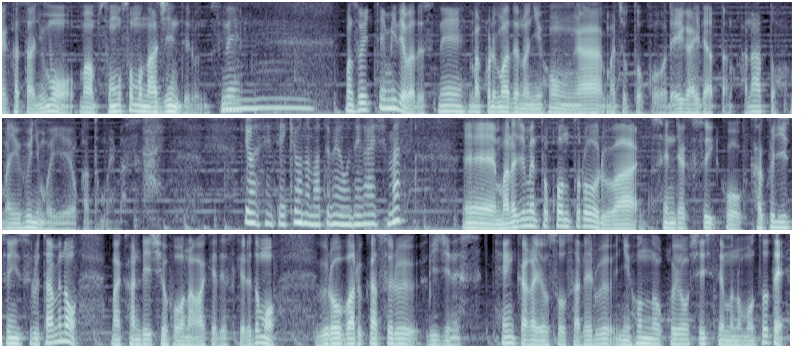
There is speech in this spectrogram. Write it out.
え方にも、まあ、そもそも馴染んでるんですね。まあ、そういった意味ではですね、まあ、これまでの日本が、まあ、ちょっとこう例外であったのかなと、まあ、いうふうにも言えようかと思います。はい、では先生今日のまとめをお願いします。えー、マネジメントコントロールは戦略遂行を確実にするための、まあ、管理手法なわけですけれどもグローバル化するビジネス変化が予想される日本の雇用システムの下で、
